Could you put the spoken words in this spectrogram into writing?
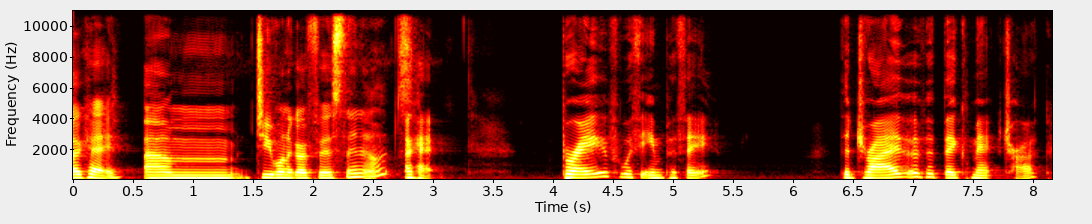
Okay. Um, do you want to go first then, Alex? Okay. Brave with empathy. The drive of a Big Mack truck.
